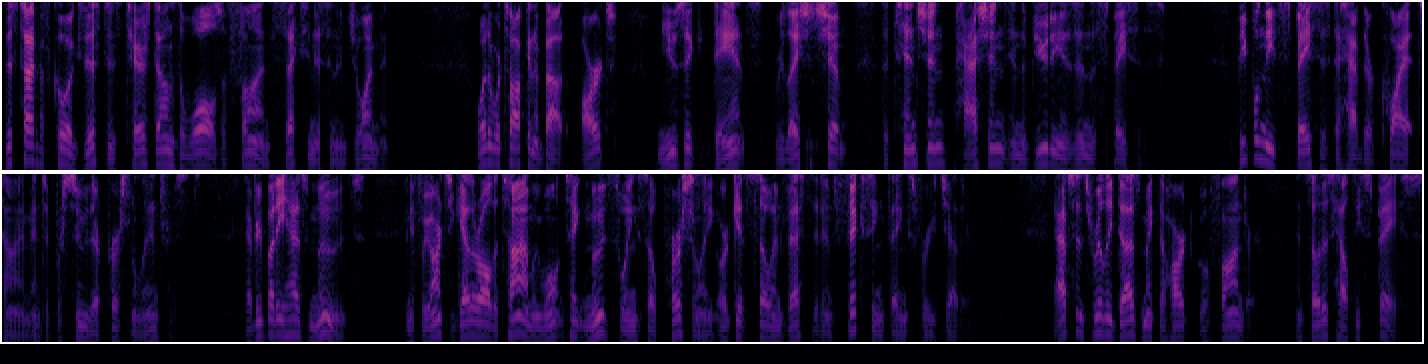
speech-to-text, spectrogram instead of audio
This type of coexistence tears down the walls of fun, sexiness, and enjoyment. Whether we're talking about art, music, dance, relationship, the tension, passion, and the beauty is in the spaces. People need spaces to have their quiet time and to pursue their personal interests. Everybody has moods, and if we aren't together all the time, we won't take mood swings so personally or get so invested in fixing things for each other. Absence really does make the heart go fonder, and so does healthy space.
